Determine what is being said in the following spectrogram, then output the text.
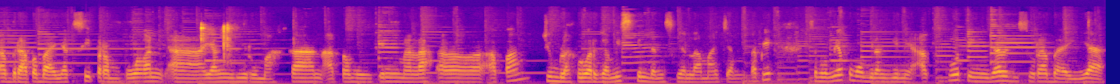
uh, berapa banyak sih perempuan uh, yang dirumahkan atau mungkin malah uh, apa jumlah keluarga miskin dan segala macam. Tapi sebelumnya aku mau bilang gini, aku tinggal di Surabaya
